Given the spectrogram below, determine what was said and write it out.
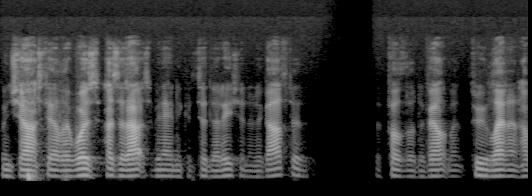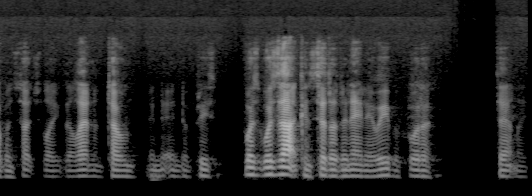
when she asked earlier was, has there actually been any consideration in regards to the further development through Learning Hub and such like the Learning Town in, in Dumfries? Was, was that considered in any way before, uh, certainly,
